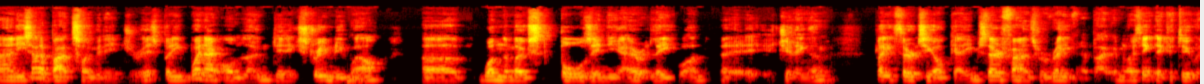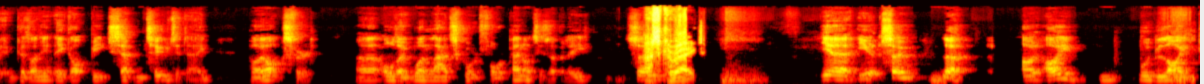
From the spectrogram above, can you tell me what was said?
and he's had a bad time with injuries, but he went out on loan, did extremely well, uh, won the most balls in the air at League One uh, at Gillingham, played 30 odd games. Their fans were raving about him, and I think they could do with him because I think they got beat 7 2 today by Oxford, uh, although one lad scored four penalties, I believe. So That's correct. Yeah, you, so look, I, I would like.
